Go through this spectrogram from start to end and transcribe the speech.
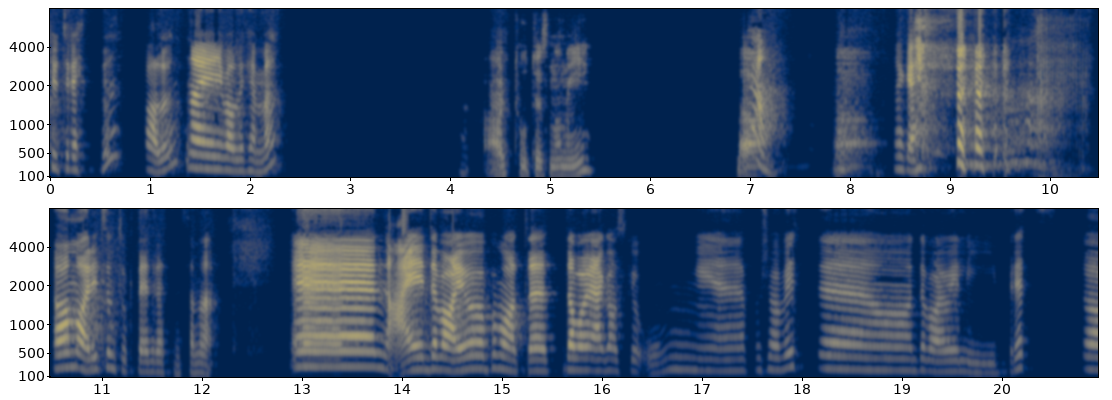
2013? Falun? Nei, Valifjemme? Det 2009. Da, Ja. OK. det var Marit som tok det i 13, stemmer det. Eh, nei, det var jo på en måte Da var jeg ganske ung, eh, for så vidt. Eh, og det var jo i Librets. Så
